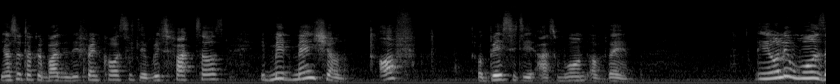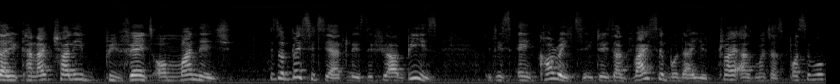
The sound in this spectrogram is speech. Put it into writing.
He also talked about the different causes, the risk factors. He made mention of obesity as one of them. The only ones that you can actually prevent or manage is obesity at least. If you are obese, it is encouraged, it is advisable that you try as much as possible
